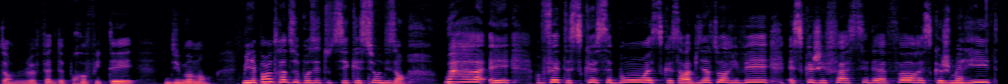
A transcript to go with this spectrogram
dans le fait de profiter du moment. Mais il n'est pas en train de se poser toutes ces questions en disant Waouh, et en fait, est-ce que c'est bon? Est-ce que ça va bientôt arriver? Est-ce que j'ai fait assez d'efforts? Est-ce que je mérite?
